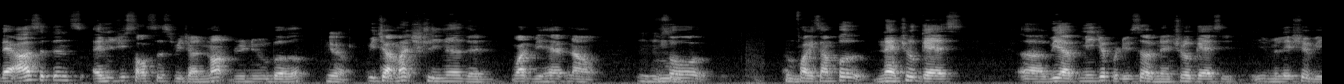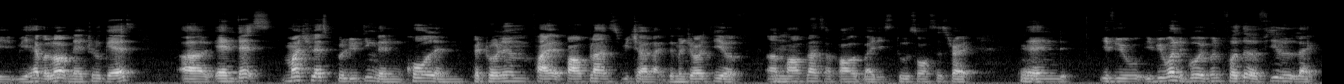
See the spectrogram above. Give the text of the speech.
there are certain s- energy sources which are not renewable, Yeah. which are much cleaner than what we have now. Mhm. So, Mm. for example, natural gas. Uh, we are major producer of natural gas in, in Malaysia. We, we have a lot of natural gas, uh, and that's much less polluting than coal and petroleum fired power plants, which are like the majority of uh, Mm. power plants are powered by these two sources, right? Mm. And if you if you want to go even further afield, like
